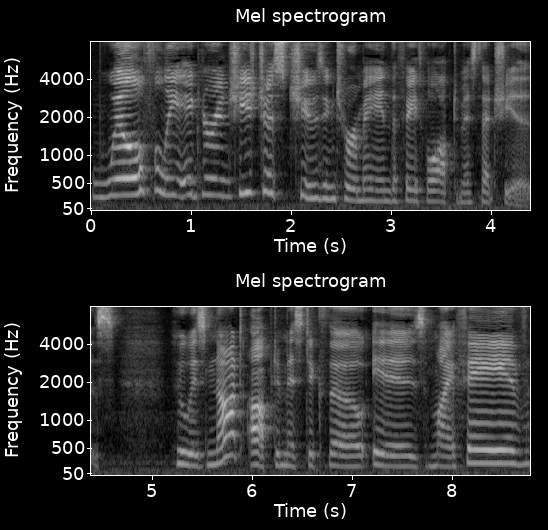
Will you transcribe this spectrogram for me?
willfully ignorant. She's just choosing to remain the faithful optimist that she is. Who is not optimistic, though, is my fave.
